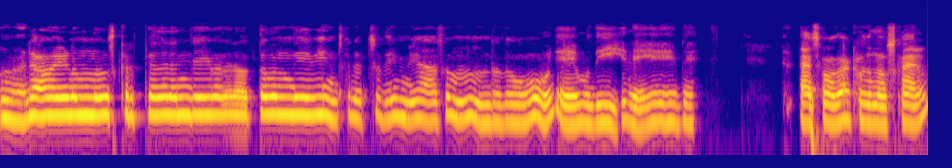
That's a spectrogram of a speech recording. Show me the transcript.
നാരായണം നമസ്കൃത്യ ജൈവനരോത്തമം ദേവീം സരസ്വതീം വ്യാസം തതോ ജയമുദീരേത് എല്ലാ ശ്രോതാക്കൾക്ക് നമസ്കാരം.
